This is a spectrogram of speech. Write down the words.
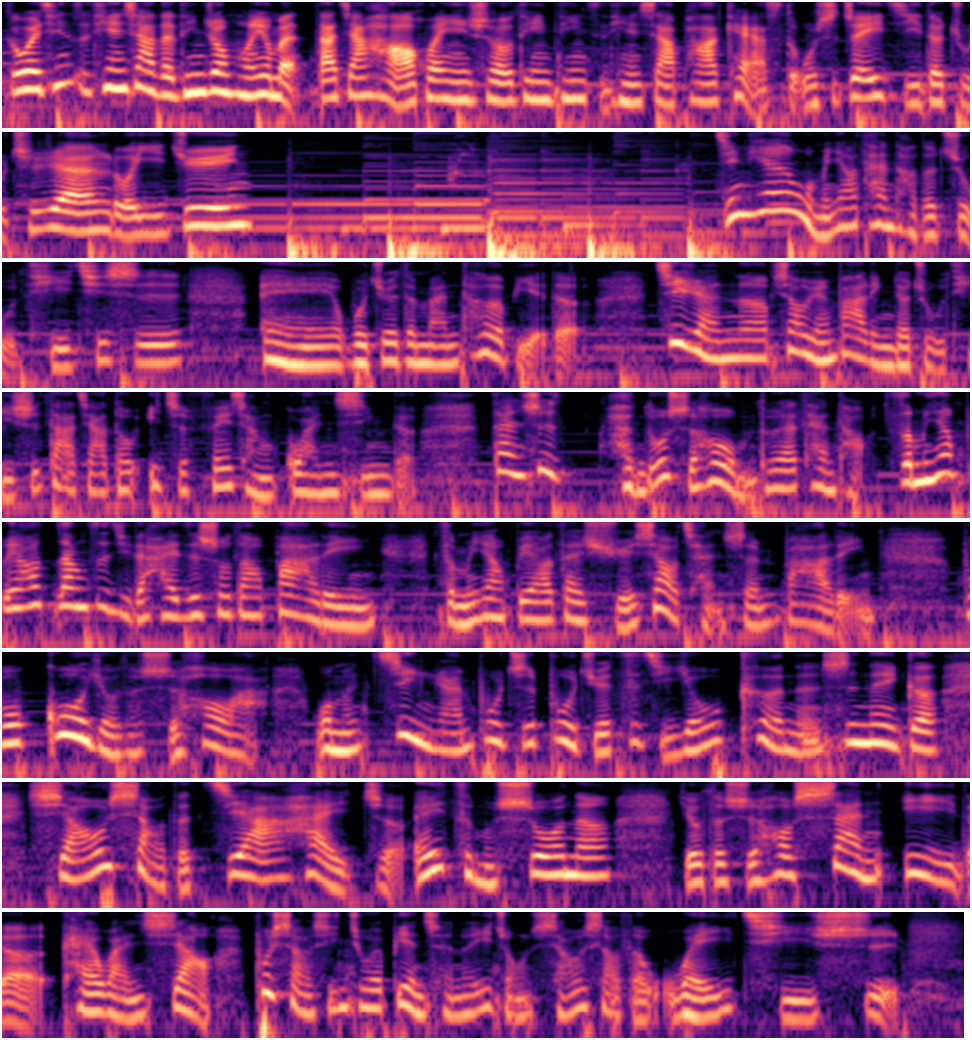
各位亲子天下的听众朋友们，大家好，欢迎收听《亲子天下》Podcast，我是这一集的主持人罗怡君。今天我们要探讨的主题，其实，诶，我觉得蛮特别的。既然呢，校园霸凌的主题是大家都一直非常关心的，但是很多时候我们都在探讨，怎么样不要让自己的孩子受到霸凌，怎么样不要在学校产生霸凌。不过有的时候啊，我们竟然不知不觉自己有可能是那个小小的加害者。哎，怎么说呢？有的时候善意的开玩笑，不小心就会变成了一种小小的微歧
